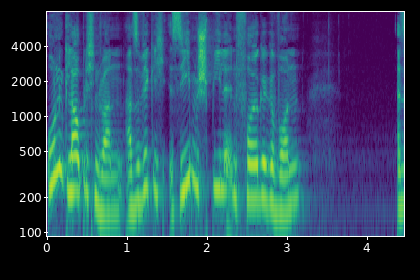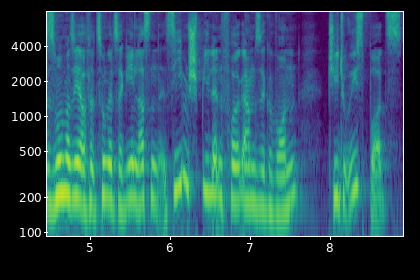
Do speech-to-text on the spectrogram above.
unglaublichen Run, also wirklich sieben Spiele in Folge gewonnen, also das muss man sich auf der Zunge zergehen lassen. Sieben Spiele in Folge haben sie gewonnen. G2 Esports,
